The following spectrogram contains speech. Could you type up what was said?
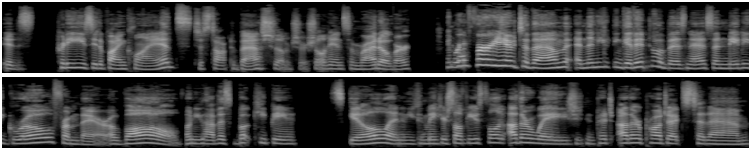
is pretty easy to find clients. Just talk to Beth. I'm sure she'll hand some right over. Refer you to them, and then you can get into a business and maybe grow from there, evolve. When you have this bookkeeping skill and you can make yourself useful in other ways. You can pitch other projects to them.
